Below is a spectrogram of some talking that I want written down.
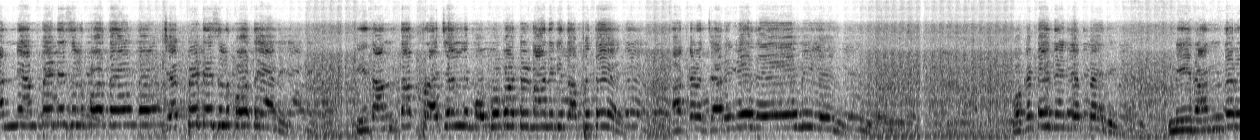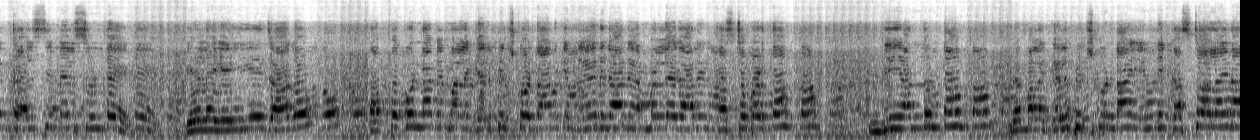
అన్ని ఎంపీటీసీలు పోతాయి చెప్పి ఇదంతా ప్రజల్ని మొక్కుపట్టడానికి తప్పితే అక్కడ జరిగేదేమీ లేదు. ఒకటే నేను చెప్పేది మీరందరూ కలిసిమెలిసి ఉంటే ఇలా ఏ జాగం తప్పకుండా మిమ్మల్ని గెలిపించుకోవడానికి నేను కానీ ఎమ్మెల్యే కానీ కష్టపడతాం. మీ అందుంటాం మిమ్మల్ని గెలిపించుకుంటాం ఎన్ని కష్టాలైనా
